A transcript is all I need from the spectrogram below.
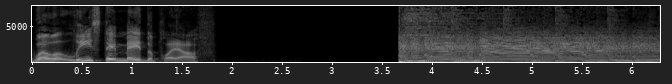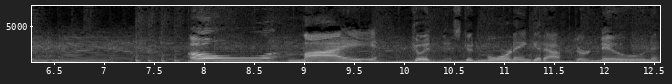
Well, at least they made the playoff. Oh my goodness. Good morning, good afternoon.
